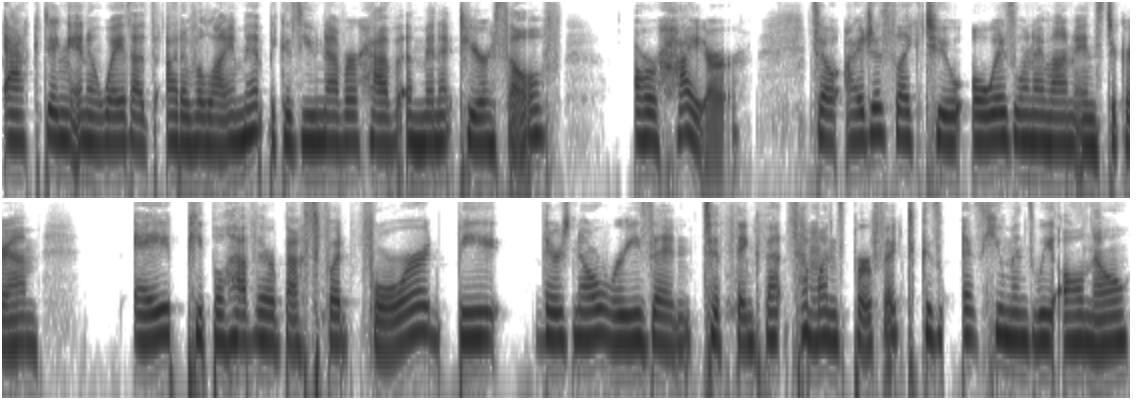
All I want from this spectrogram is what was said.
acting in a way that's out of alignment because you never have a minute to yourself are higher. So I just like to always, when I'm on Instagram, A, people have their best foot forward. B, there's no reason to think that someone's perfect because as humans, we all know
